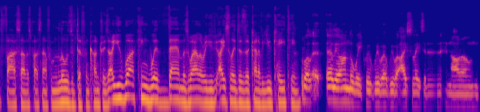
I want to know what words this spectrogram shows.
fire service personnel from loads of different countries. Are you working with them as well, or are you isolated as a kind of a UK team? Well, early on in the week, we, we were we were isolated in, in, our own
